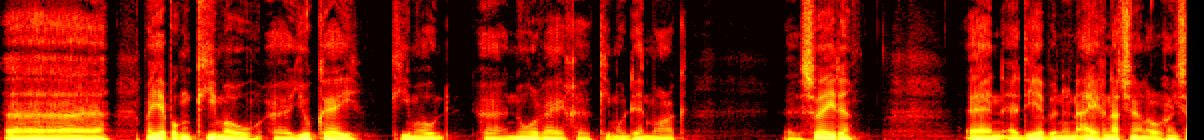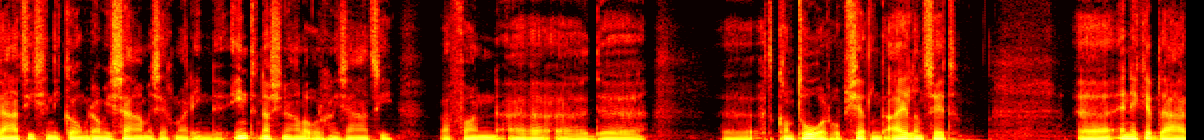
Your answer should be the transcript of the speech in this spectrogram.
maar je hebt ook een KIMO UK, KIMO Noorwegen, KIMO Denemarken. Zweden. En die hebben hun eigen nationale organisaties en die komen dan weer samen zeg maar, in de internationale organisatie, waarvan de, het kantoor op Shetland Island zit. en ik heb daar,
